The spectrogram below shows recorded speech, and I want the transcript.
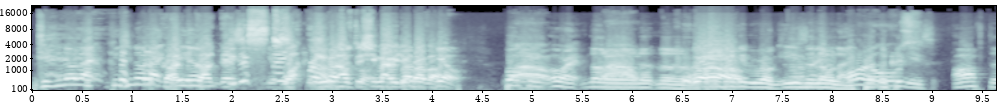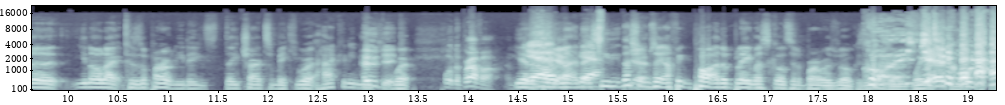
Because you know, like, because you know, like, Can't- they, um, can't He's a snake, what, bro. Even after she married your brother. But Wow. all right, no, Wow. no, no, no, no, no. Wow. Don't get me wrong. He's a low life. But the thing is, after you know, like, because apparently they they tried to make it work. How can he make Who it did? work? What the brother? Yeah, Yeah, the- like, yeah. like, see, that's Yeah. what I'm saying. I think part of the blame has to go to the brother as well because he's a waste. yeah, of course.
